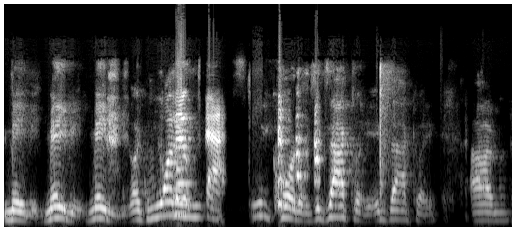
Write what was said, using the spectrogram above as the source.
maybe, maybe, maybe. Like one in three quarters. exactly, exactly. Um,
